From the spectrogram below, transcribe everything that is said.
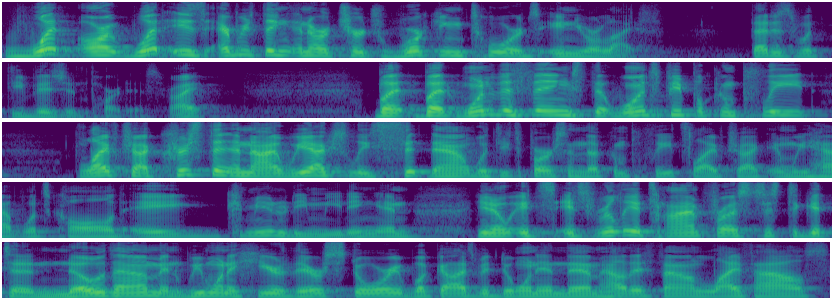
what are what is everything in our church working towards in your life. That is what the vision part is, right? But but one of the things that once people complete LifeTrack, Kristen and I, we actually sit down with each person that completes LifeTrack, and we have what's called a community meeting. And you know, it's it's really a time for us just to get to know them, and we want to hear their story, what God's been doing in them, how they found Lifehouse.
